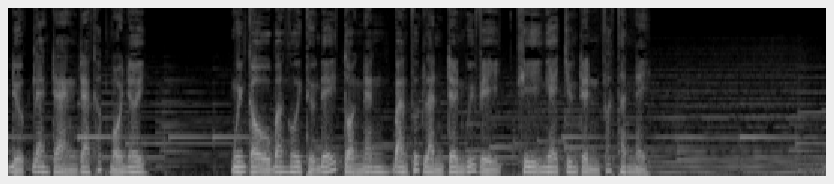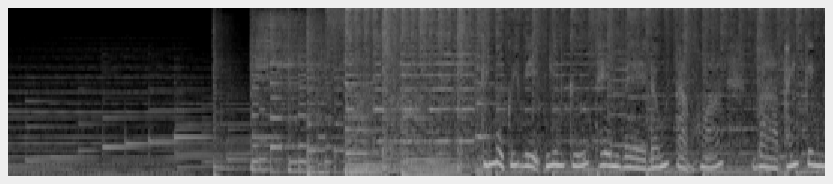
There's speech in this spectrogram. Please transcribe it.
được lan tràn ra khắp mọi nơi Nguyện cầu ba ngôi Thượng Đế toàn năng ban phước lành trên quý vị khi nghe chương trình phát thanh này. Mời quý vị nghiên cứu thêm về đấng tạo hóa và thánh kinh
